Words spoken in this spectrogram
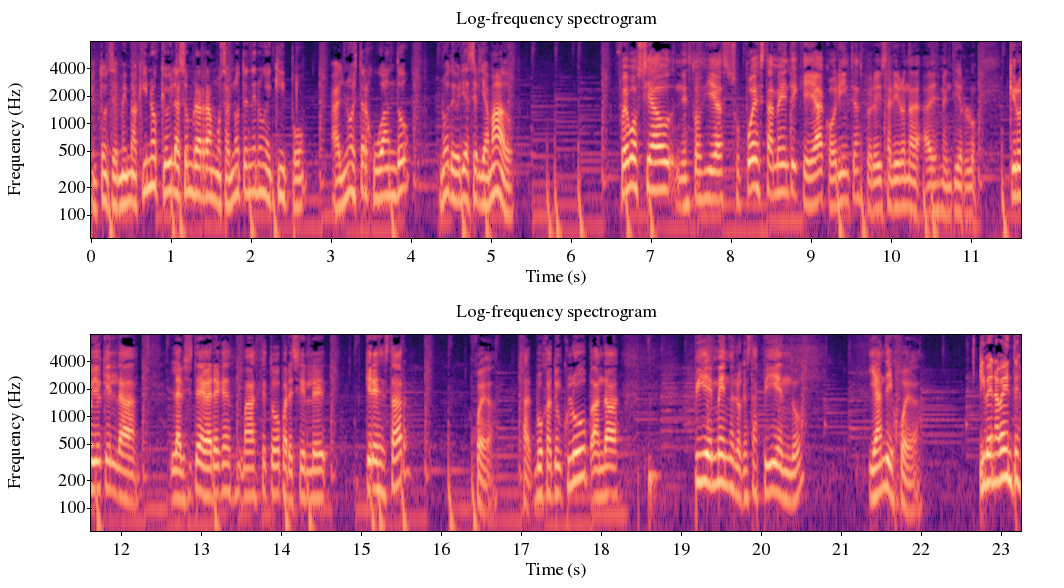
Entonces me imagino que hoy la sombra Ramos, al no tener un equipo, al no estar jugando, no debería ser llamado. Fue voceado en estos días supuestamente que ya a Corinthians, pero ahí salieron a, a desmentirlo. Creo yo que la, la visita de Gareca es más que todo para decirle, ¿quieres estar? Juega. O sea, búscate un club, anda, pide menos lo que estás pidiendo y anda y juega. Y Benavente.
